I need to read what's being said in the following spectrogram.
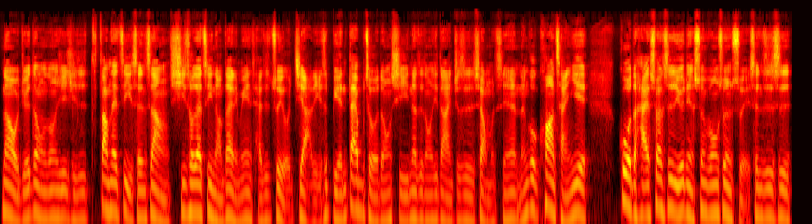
那我觉得这种东西其实放在自己身上，吸收在自己脑袋里面才是最有价的，也是别人带不走的东西。那这东西当然就是像我们现在能够跨产业。过得还算是有点顺风顺水，甚至是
